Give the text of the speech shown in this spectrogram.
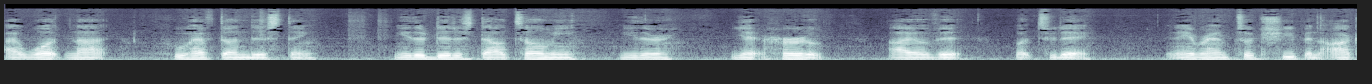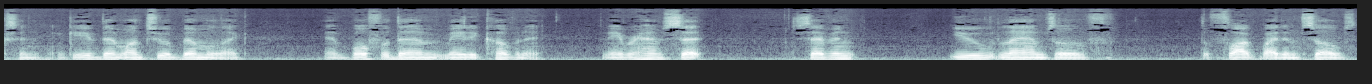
I wot not who hath done this thing. Neither didst thou tell me, neither yet heard of I of it, but today. And Abraham took sheep and oxen, and gave them unto Abimelech, and both of them made a covenant. And Abraham set seven ewe lambs of the flock by themselves.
